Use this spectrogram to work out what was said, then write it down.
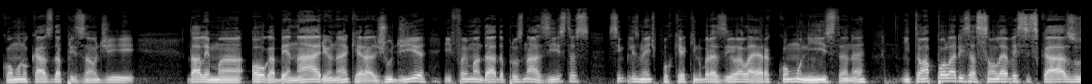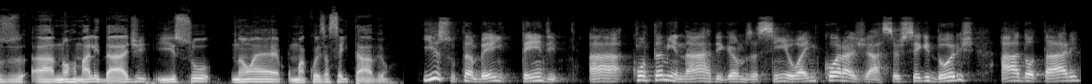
como no caso da prisão de da alemã Olga Benário, né, que era judia e foi mandada para os nazistas simplesmente porque aqui no Brasil ela era comunista, né? Então a polarização leva esses casos à normalidade e isso não é uma coisa aceitável. Isso também tende a contaminar, digamos assim, ou a encorajar seus seguidores a adotarem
